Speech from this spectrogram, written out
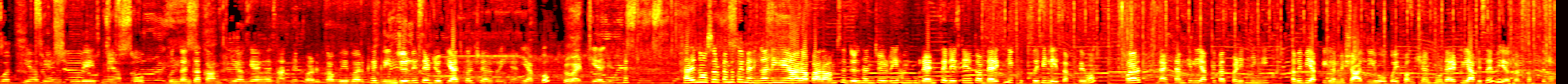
वर्क किया गया है, पूरे इसमें आपको कुंदन का काम किया गया है, साथ में पर्ल का भी वर्क है ग्रीन ज्वेलरी सेट जो कि आजकल चल रही है, ये आपको प्रोवाइड किया गया है। साढ़े नौ सौ रुपये में कोई महँगा नहीं है यार, आप आराम से दुल्हन ज्वेलरी हम रेंट से लेते हैं तो आप डायरेक्टली खुद से भी ले सकते हो। और लाइफ टाइम के लिए आपके पास पड़ी रहेंगी। कभी भी आपके घर में शादी हो, कोई फ़ंक्शन हो डायरेक्टली आप इसे वेयर कर सकते हो।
